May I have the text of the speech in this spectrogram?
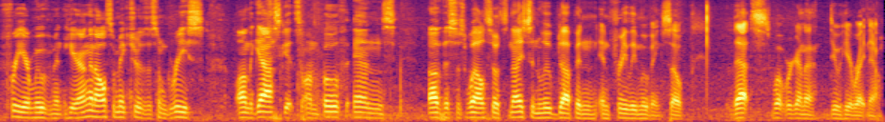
freer movement here. I'm going to also make sure there's some grease on the gaskets on both ends of this as well so it's nice and lubed up and, and freely moving. So that's what we're going to do here right now.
